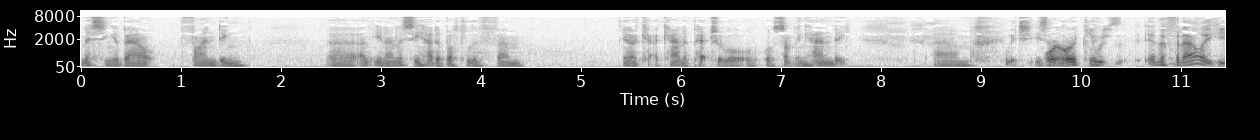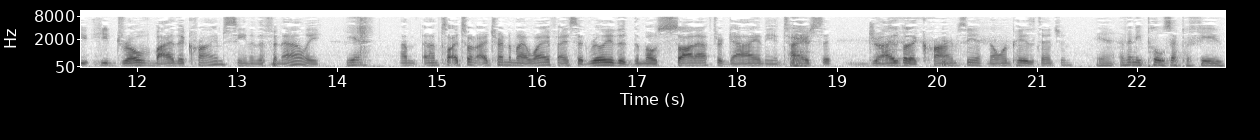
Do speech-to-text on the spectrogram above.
messing about finding, uh, and you know, unless he had a bottle of, um, you know, a, a can of petrol or, or something handy, um, which is Or, or he was in the finale. He he drove by the crime scene of the finale. yeah, Um, and I'm t- I, turned, I turned to my wife and I said, "Really, the, the most sought after guy in the entire Yeah. city drives by the crime scene and no one pays attention." yeah, and then he pulls up a few,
